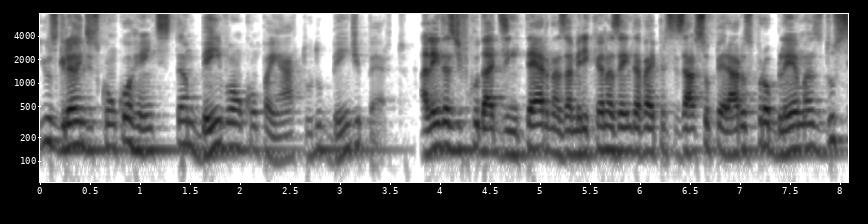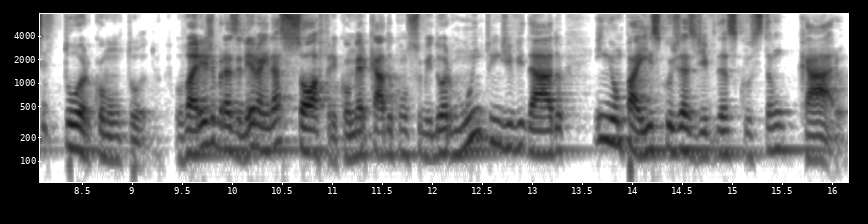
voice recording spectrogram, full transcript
e os grandes concorrentes também vão acompanhar tudo bem de perto. Além das dificuldades internas, Americanas ainda vai precisar superar os problemas do setor como um todo. O varejo brasileiro ainda sofre com o mercado consumidor muito endividado em um país cujas dívidas custam caro.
